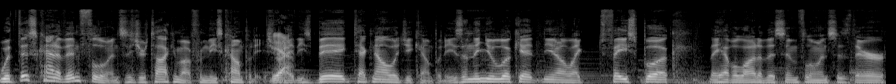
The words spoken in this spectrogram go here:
With this kind of influence that you're talking about from these companies, Yeah. right? These big technology companies, and then you look at you know like Facebook, they have a lot of this influence as they're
